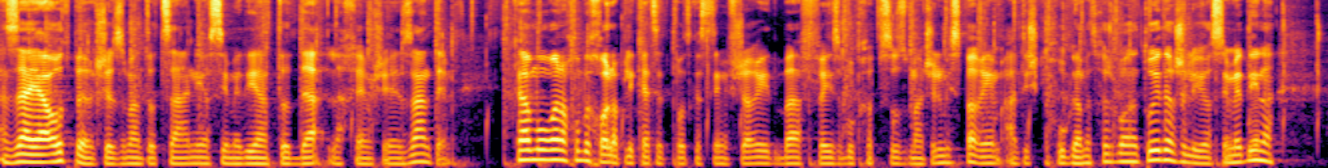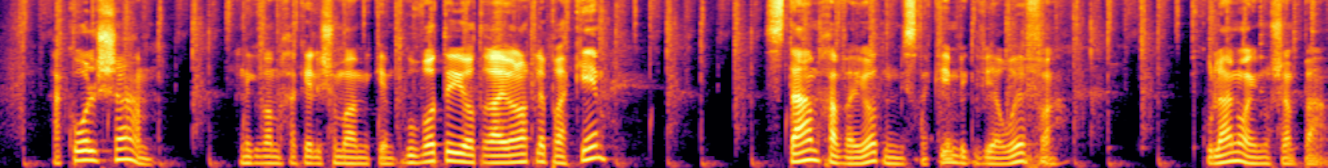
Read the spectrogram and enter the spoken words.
אז זה היה עוד פרק של זמן תוצאה, אני עושה מדינה, תודה לכם שהאזנתם. כאמור, אנחנו בכל אפליקציית פודקאסטים אפשרית, בפייסבוק חפשו זמן של מספרים, אל תשכחו גם את חשבון הטוויטר שלי, יוסי מדינה. הכל שם. אני כבר מחכה לשמוע מכם תגובות תהיות, רעיונות לפרקים, סתם חוויות ממשחקים בגביע וופא. כולנו היינו שם פעם.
